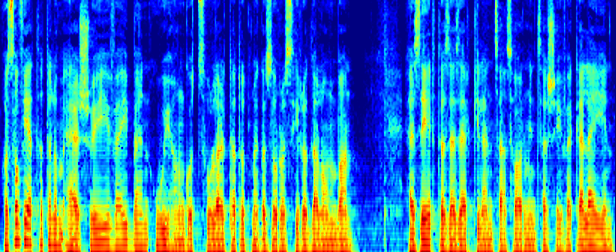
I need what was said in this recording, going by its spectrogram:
A szovjet hatalom első éveiben új hangot szólaltatott meg az orosz irodalomban, ezért az 1930-as évek elején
